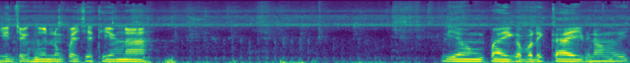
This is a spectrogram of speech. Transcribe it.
ยืนจากเฮือนลงไปใช้เทียงนาเลี้ยวลงไปก็บ่ได้ไกลพี่น้องเอ้ย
